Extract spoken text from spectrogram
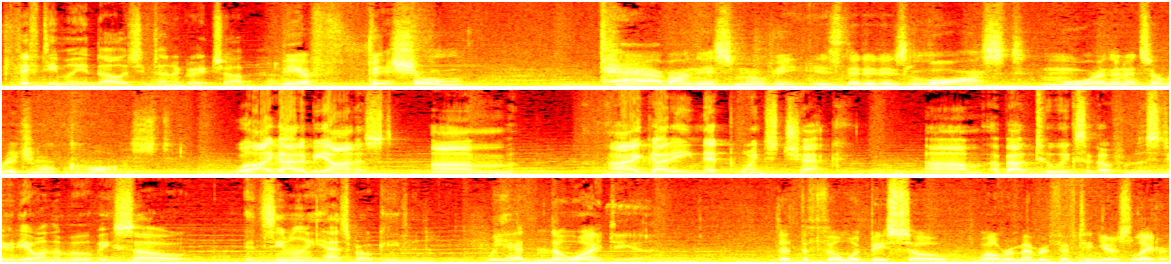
$50 million, you've done a great job. The official tab on this movie is that it has lost more than its original cost. Well, I got to be honest. Um, I got a net points check um, about two weeks ago from the studio on the movie, so it seemingly has broke even. We had no idea that the film would be so well remembered 15 years later.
